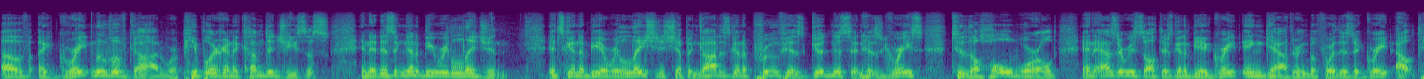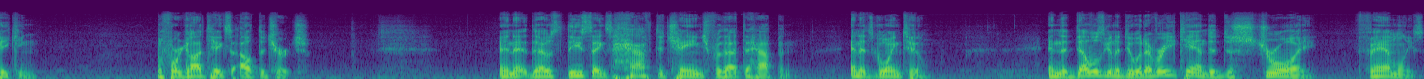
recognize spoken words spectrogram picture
of a great move of God where people are going to come to Jesus. And it isn't going to be religion, it's going to be a relationship. And God is going to prove his goodness and his grace to the whole world. And as a result, there's going to be a great ingathering before there's a great outtaking before God takes out the church. And it, those these things have to change for that to happen. And it's going to. And the devil's going to do whatever he can to destroy families,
